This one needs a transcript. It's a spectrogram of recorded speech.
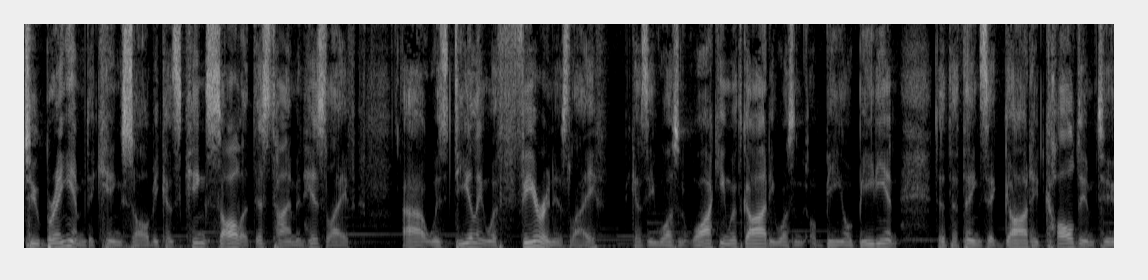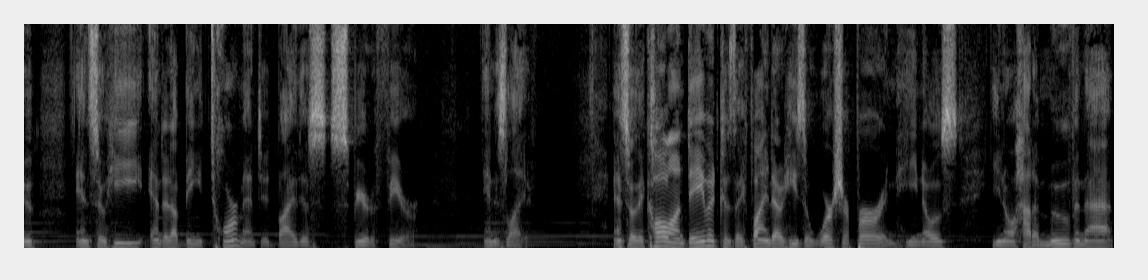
to bring him to King Saul because King Saul at this time in his life uh, was dealing with fear in his life because he wasn't walking with God, he wasn't being obedient to the things that God had called him to. And so he ended up being tormented by this spirit of fear. in his life. And so they call on David because they find out he's a worshiper and he knows, you know, how to move in that.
